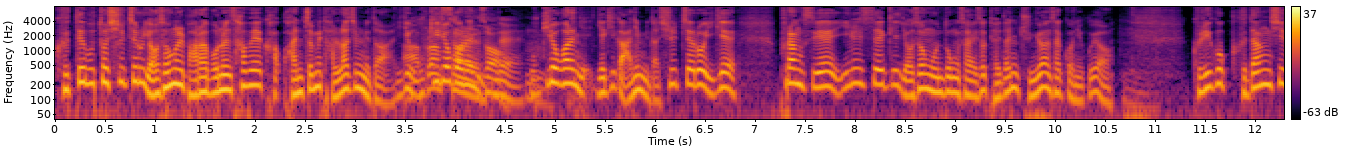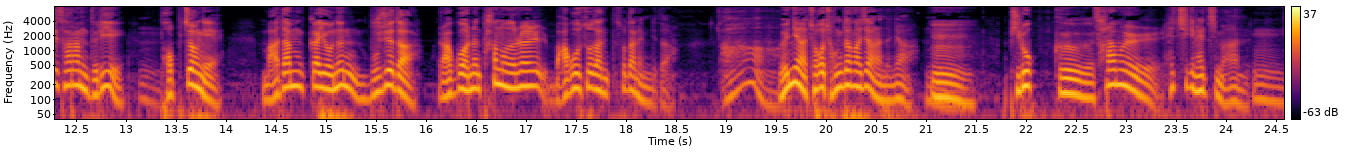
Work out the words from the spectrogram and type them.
그때부터 실제로 여성을 바라보는 사회의 가- 관점이 달라집니다. 이게 아, 웃기려고 하는? 네, 음. 웃기려고 하는 얘- 얘기가 아닙니다. 실제로 이게 프랑스의 1세기 여성 운동사에서 대단히 중요한 사건이고요. 그리고 그 당시 사람들이 음. 법정에 마담 까요는 무죄다 라고 하는 탄원을 마구 쏟아, 쏟아냅니다. 아. 왜냐? 저거 정당하지 않았느냐? 음. 비록 그 사람을 해치긴 했지만 음,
